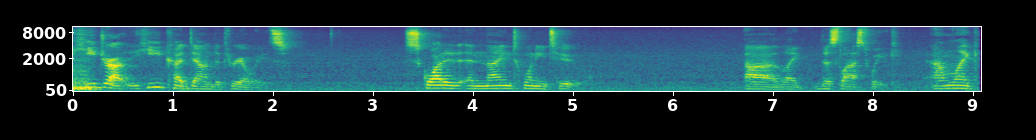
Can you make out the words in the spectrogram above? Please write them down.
he dropped. He cut down to 308s. Squatted a 922. Uh, like this last week, and I'm like,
